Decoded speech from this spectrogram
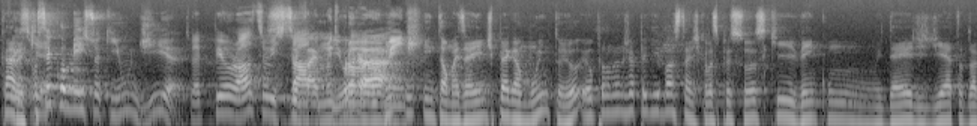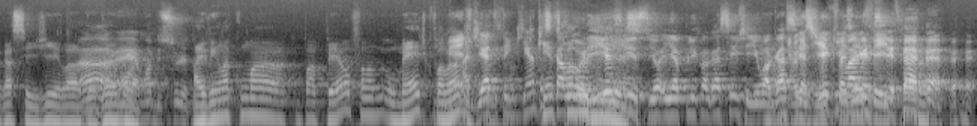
Cara, se que- você comer isso aqui um dia, Você vai piorar o seu estado, muito piorar. provavelmente. E- Então, mas aí a gente pega muito, eu, eu pelo menos já peguei bastante, aquelas pessoas que vêm com ideia de dieta do HCG lá, do- do ah, é hormônio. um absurdo. Aí vem lá com, uma, com papel, falando, o médico falando. médico. a dieta tem 500, 500 calorias, calorias. isso, e, e aplica o HCG. E o HCG, HCG que que faz efeito. Cara,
